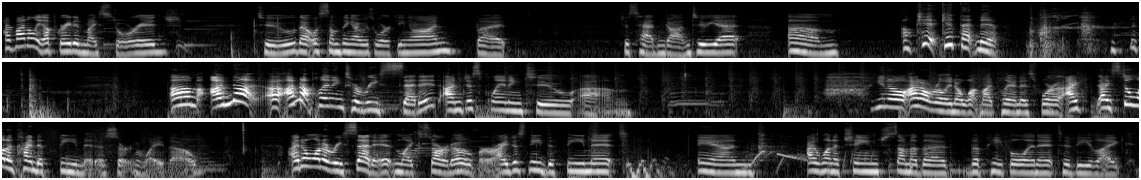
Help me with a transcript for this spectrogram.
I finally upgraded my storage too. That was something I was working on, but just hadn't gotten to yet. Um, oh, Kit, get that nip. um, I'm not. Uh, I'm not planning to reset it. I'm just planning to. Um, you know, I don't really know what my plan is for it. I I still want to kind of theme it a certain way though. I don't want to reset it and like start over. I just need to theme it and I want to change some of the the people in it to be like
